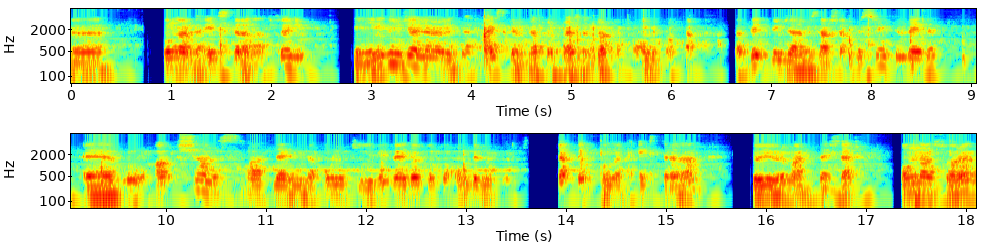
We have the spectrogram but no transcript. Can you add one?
Ee, bunları da ekstradan söyleyeyim. Yeni güncellememizde Ice Cream Network versiyon 4.11.1 güncellemesi aşağı bu şekildeydi. Ee, bu akşam saatlerinde 12 gibi ve 4.11.2 çıkacaktır. Bunları da ekstradan söylüyorum arkadaşlar. Ondan sonra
